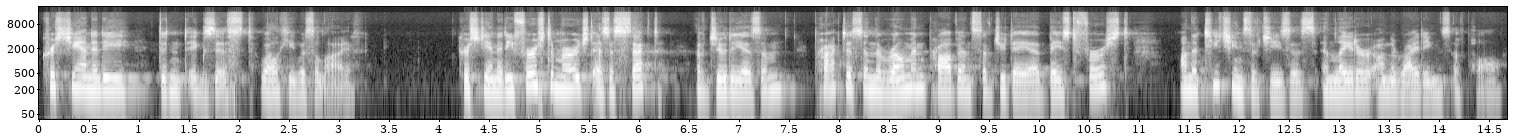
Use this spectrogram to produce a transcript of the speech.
Christianity didn't exist while he was alive. Christianity first emerged as a sect of Judaism practiced in the Roman province of Judea, based first on the teachings of Jesus and later on the writings of Paul.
